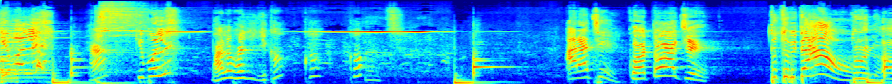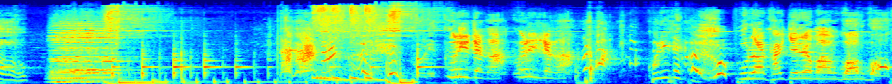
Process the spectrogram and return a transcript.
কি বললে? হ্যাঁ? কি বললে? ভালো ভাজিছি খাও খাও খাও। আচ্ছা। আর আছে? কত আছে? তো তুমি দাও। তুই লাও কুড়ি টাকা কুড়ি টাকা। কুড়ি টাকা? পুরা খাইছে রে বাপ গপ গপ।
